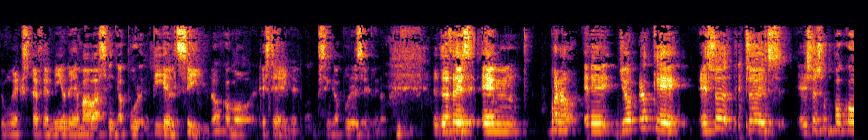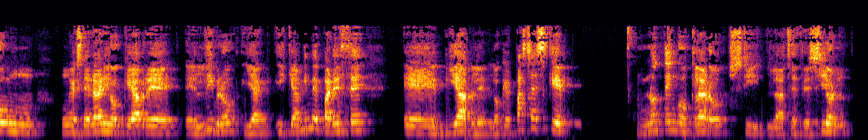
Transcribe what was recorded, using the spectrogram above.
un ex jefe mío le llamaba Singapur PLC, ¿no? como SL, Singapur SL. ¿no? Entonces, em, bueno, eh, yo creo que eso, eso, es, eso es un poco un, escenario que abre el libro y, que a mí me parece eh, viable. Lo que pasa es que no tengo claro si la secesión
